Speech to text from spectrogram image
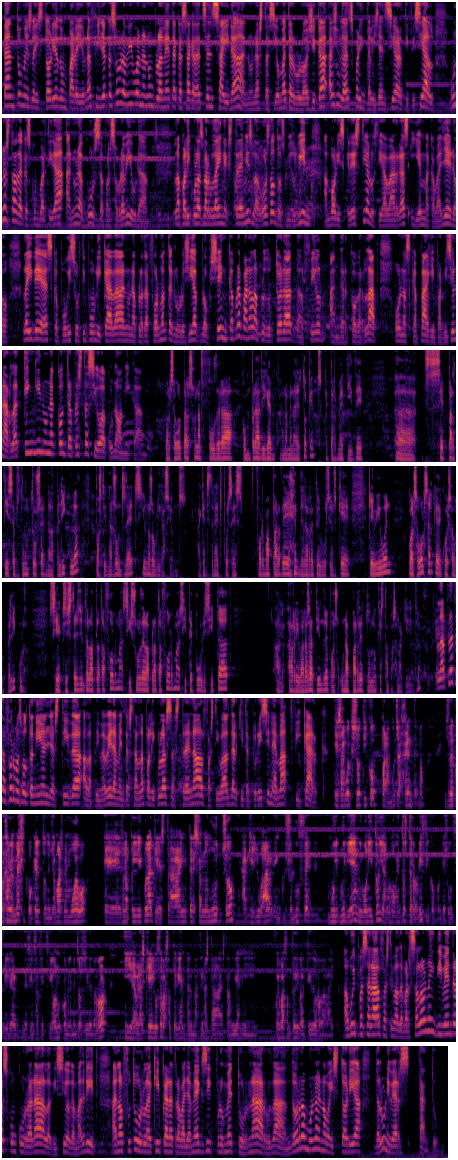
Tantum és la història d'un pare i una filla que sobreviuen en un planeta que s'ha quedat sense aire en una estació meteorològica ajudats per intel·ligència artificial, una estada que es convertirà en una cursa per sobreviure. La pel·lícula es va rodar in extremis l'agost del 2020, amb Boris Crestia, Lucía Vargas i Emma Caballero. La idea és que pugui sortir publicada en una plataforma amb tecnologia blockchain que prepara la productora del film Undercover Lab, on els que paguin per visionar-la tinguin una contraprestació econòmica. Qualsevol persona podrà comprar, diguem, com una mena de tokens que permeti de eh, ser partíceps d'un trosset de la pel·lícula, doncs tindràs uns drets i unes obligacions. Aquests drets doncs, és, forma part de, de les retribucions que, que viuen qualsevol cerca de qualsevol pel·lícula. Si existeix dintre la plataforma, si surt de la plataforma, si té publicitat, arribaràs a tindre pues, una part de tot el que està passant aquí dintre. La plataforma es vol tenir enllestida a la primavera, mentrestant la pel·lícula s'estrena al Festival de Arquitectura i Cinema FICARC. Es algo exótico para mucha gente, ¿no? Entonces, por ejemplo, en México, que es donde yo más me muevo, eh, es una película que está interesando mucho. Aquel lugar incluso luce muy, muy bien, muy bonito y en algunos momentos terrorífico, porque es un thriller de ciencia ficción con elementos así de terror. Y la verdad es que luce bastante bien, la animación está, está muy bien y fue bastante divertido rodar ahí. Avui passarà al Festival de Barcelona i divendres concorrerà a l'edició de Madrid. En el futur, l'equip que ara treballa a Mèxic promet tornar a rodar a Andorra amb una nova història de l'univers Tantum.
